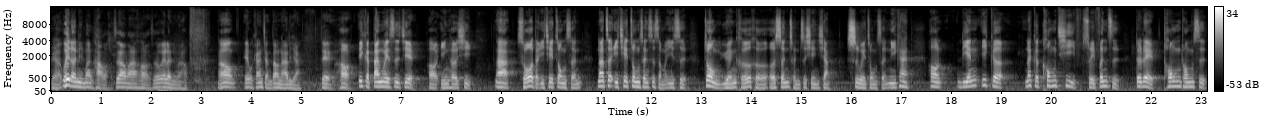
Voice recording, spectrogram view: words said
对啊，为了你们好，知道吗？好，是为了你们好。然后，哎，我刚刚讲到哪里啊？对，好，一个单位世界，哦，银河系，那所有的一切众生。那这一切众生是什么意思？众缘和合而生成之现象，是为众生。你看，哦，连一个那个空气水分子，对不对？通通是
